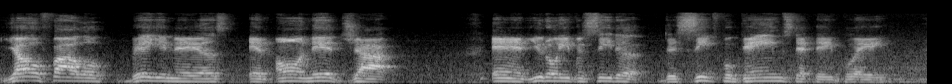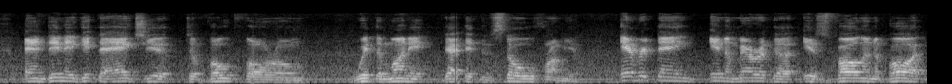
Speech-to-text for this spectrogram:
y'all follow billionaires and on their job and you don't even see the deceitful games that they play. And then they get to ask you to vote for them with the money that they stole from you. Everything in america is falling apart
